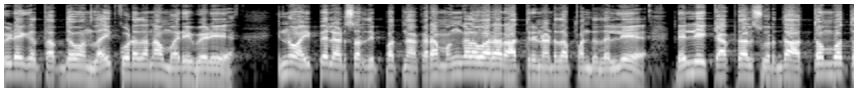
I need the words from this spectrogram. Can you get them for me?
ವಿಡಿಯೋಗೆ ತಪ್ಪದೆ ಒಂದು ಲೈಕ್ ಕೊಡೋದನ್ನು ಮರಿಬೇಡಿ. ಇನ್ನು ಐ ಪಿ ಎಲ್ ಎರಡು ಸಾವಿರದ ಇಪ್ಪತ್ನಾಲ್ಕರ ಮಂಗಳವಾರ ರಾತ್ರಿ ನಡೆದ ಪಂದ್ಯದಲ್ಲಿ ಡೆಲ್ಲಿ ಕ್ಯಾಪಿಟಲ್ಸ್ ವಿರುದ್ಧ ಹತ್ತೊಂಬತ್ತು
